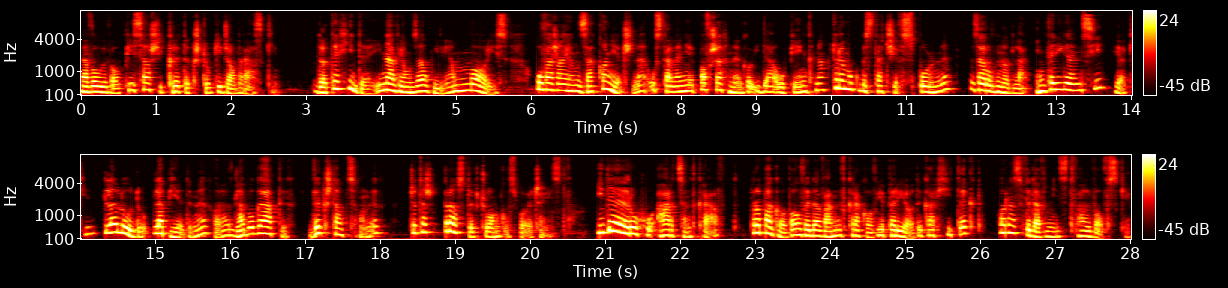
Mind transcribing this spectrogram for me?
nawoływał pisarz i krytyk sztuki John Ruskin. Do tych idei nawiązał William Morris, uważając za konieczne ustalenie powszechnego ideału piękna, który mógłby stać się wspólny zarówno dla inteligencji, jak i dla ludu, dla biednych oraz dla bogatych, wykształconych czy też prostych członków społeczeństwa. Ideę ruchu Arts and Craft propagował wydawany w Krakowie periodyk Architekt oraz wydawnictwa lwowskie.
